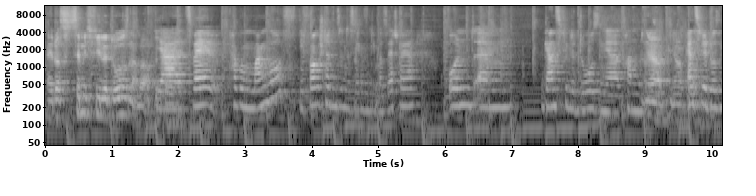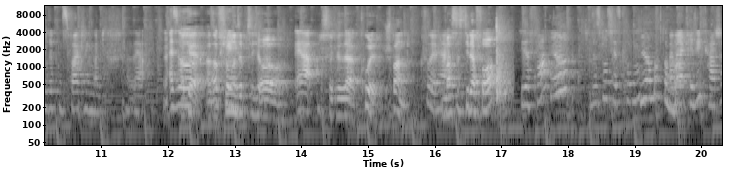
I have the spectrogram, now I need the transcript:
Ey, du hast ziemlich viele Dosen aber auch ja, zwei Packungen Mangos, die vorgeschnitten sind, deswegen sind die immer sehr teuer und ähm, ganz viele Dosen, ja, Pfannen. Ja, ja, okay. Ganz viele Dosen Rippen Sparkling und ja. Also, okay, also 75 Euro. Ja, Hast du gesagt. Cool, spannend. cool. Ja. Was ist die davor? Die davor? Ja. Das muss ich jetzt gucken. Ja, mach doch Bei mal. meiner Kreditkarte?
